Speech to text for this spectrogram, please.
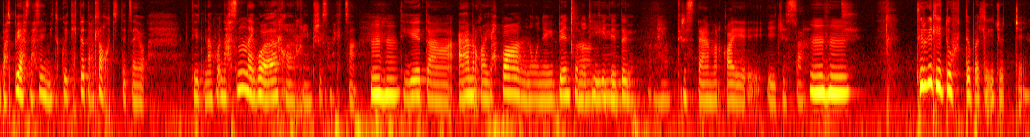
бас би бас насыг мэдэхгүй. Гэхдээ долоон хүүхэдтэй заяа. Тэгээд нас нь айгүй ойрхон ойрхон юм шиг санагдсан. Тэгээд амар гоё Япон нөгөө нэг бентонууд хийгээд байдаг. тий. Тэрстэй амар гоё ээж байсан. Тэргэл хідүү хөхтэй болъё гэж бодож байна.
